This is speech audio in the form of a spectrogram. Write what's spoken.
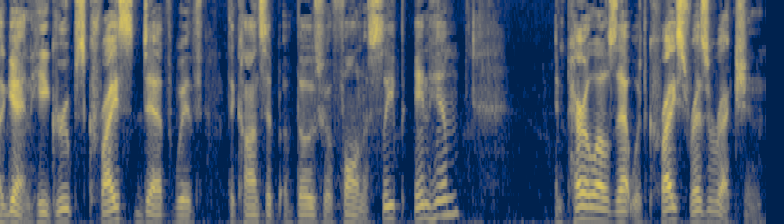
Again, he groups Christ's death with the concept of those who have fallen asleep in him and parallels that with Christ's resurrection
